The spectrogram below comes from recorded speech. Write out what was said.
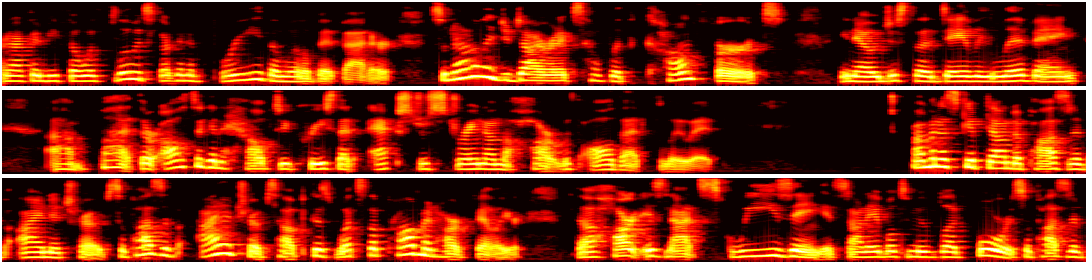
are not going to be filled with fluid, so they're going to breathe a little bit better. So not only do diuretics help with comfort, you know, just the daily living, um, but they're also going to help decrease that extra strain on the heart with all that fluid. I'm going to skip down to positive inotropes. So positive inotropes help because what's the problem in heart failure? The heart is not squeezing. It's not able to move blood forward. So positive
